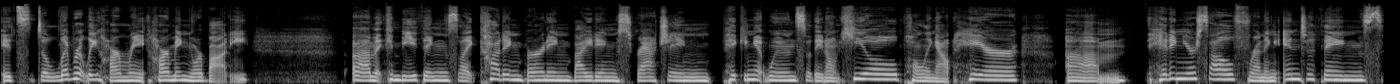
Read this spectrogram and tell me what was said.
it's deliberately harming harming your body. Um, it can be things like cutting, burning, biting, scratching, picking at wounds so they don't heal, pulling out hair, um, hitting yourself, running into things,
